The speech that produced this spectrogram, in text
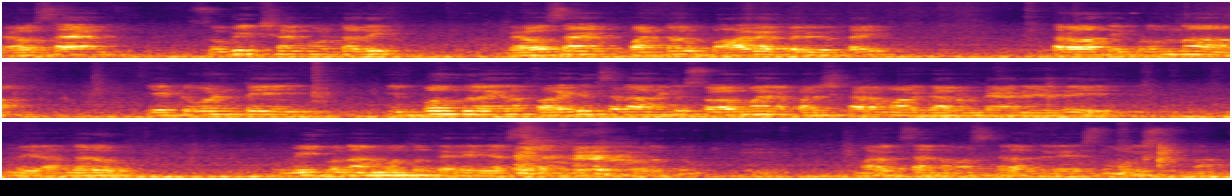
వ్యవసాయం సుభిక్షంగా ఉంటుంది వ్యవసాయ పంటలు బాగా పెరుగుతాయి తర్వాత ఇప్పుడున్న ఎటువంటి ఇబ్బందులైనా తొలగించడానికి సులభమైన పరిష్కార మార్గాలు ఉంటాయి అనేది మీరందరూ మీకు అనుమతితో తెలియజేస్తారని కోరుతూ మరొకసారి నమస్కారాలు తెలియజేస్తూ ముగిస్తున్నాను.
